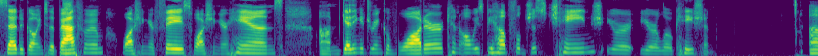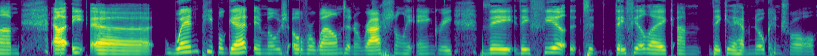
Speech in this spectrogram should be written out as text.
said going to the bathroom, washing your face, washing your hands, um, getting a drink of water can always be helpful. Just change your, your location. Um, uh, uh, when people get emotion overwhelmed and irrationally angry, they they feel to, they feel like um, they they have no control.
